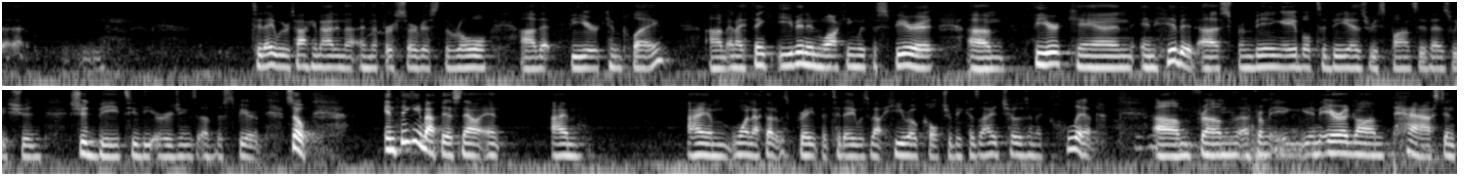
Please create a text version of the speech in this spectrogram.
uh, today we were talking about in the, in the first service the role uh, that fear can play um, and I think even in walking with the Spirit, um, fear can inhibit us from being able to be as responsive as we should, should be to the urgings of the Spirit. So, in thinking about this now, and I'm I am one. I thought it was great that today was about hero culture because I had chosen a clip um, from uh, from an Aragon past, and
